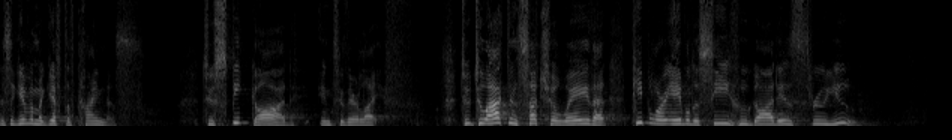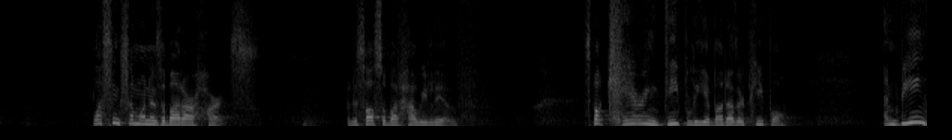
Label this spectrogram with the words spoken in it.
is to give them a gift of kindness, to speak God into their life, to, to act in such a way that people are able to see who God is through you. Blessing someone is about our hearts, but it's also about how we live. It's about caring deeply about other people and being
